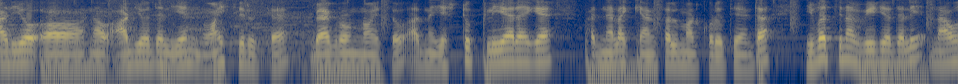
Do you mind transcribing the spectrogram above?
ಆಡಿಯೋ ನಾವು ಆಡಿಯೋದಲ್ಲಿ ಏನು ನಾಯ್ಸ್ ಇರುತ್ತೆ ಬ್ಯಾಕ್ಗ್ರೌಂಡ್ ನಾಯ್ಸು ಅದನ್ನ ಎಷ್ಟು ಕ್ಲಿಯರಾಗೆ ಅದನ್ನೆಲ್ಲ ಕ್ಯಾನ್ಸಲ್ ಮಾಡಿಕೊಡುತ್ತೆ ಅಂತ ಇವತ್ತಿನ ವಿಡಿಯೋದಲ್ಲಿ ನಾವು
